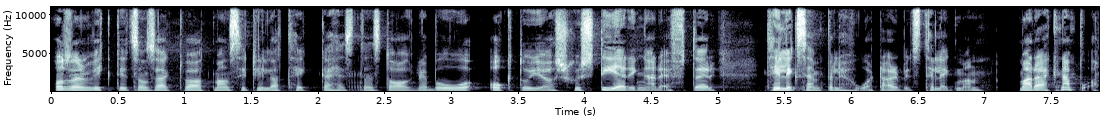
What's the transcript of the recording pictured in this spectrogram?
Och så är det viktigt som sagt var att man ser till att täcka hästens dagliga behov och då görs justeringar efter till exempel hur hårt arbetstillägg man, man räknar på.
